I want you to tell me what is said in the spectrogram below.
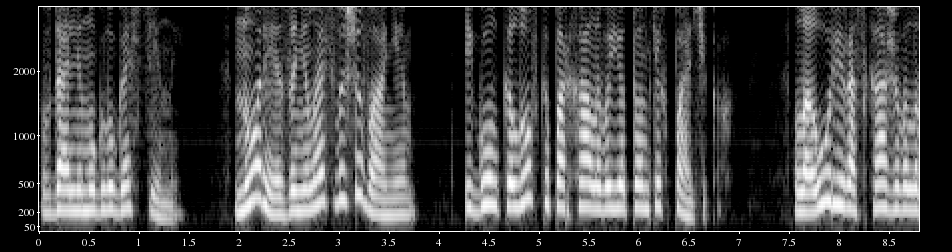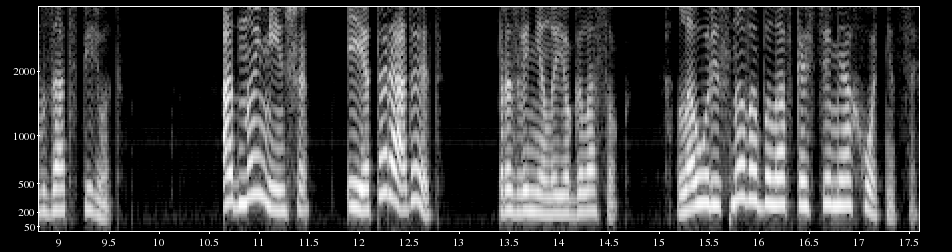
в дальнем углу гостиной. Нория занялась вышиванием, Иголка ловко порхала в ее тонких пальчиках. Лаури расхаживала взад вперед. «Одной меньше, и это радует», — прозвенел ее голосок. Лаури снова была в костюме охотницы.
